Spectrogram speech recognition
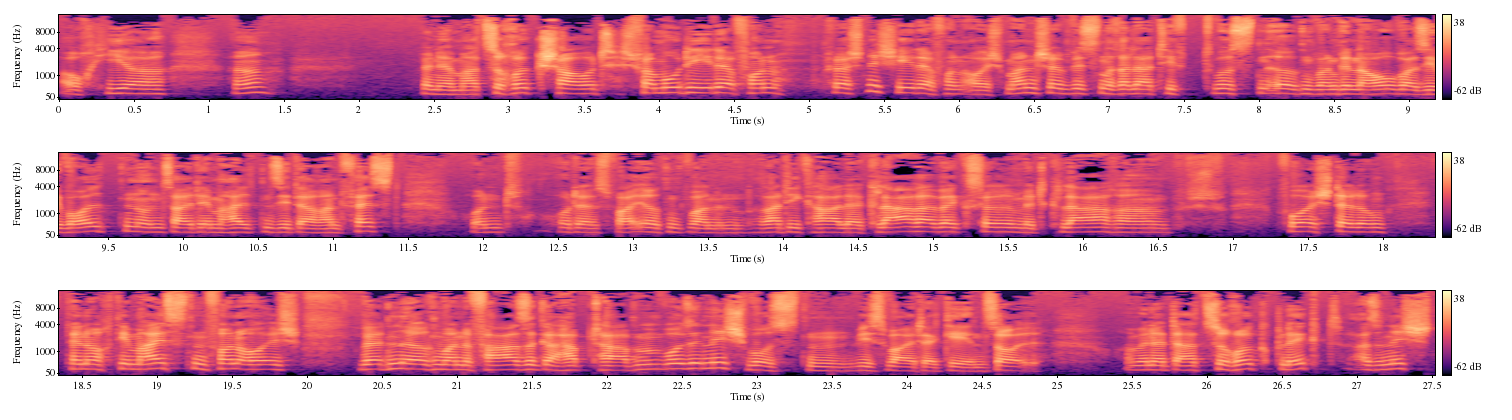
Auch hier, wenn ihr mal zurückschaut, ich vermute jeder von, vielleicht nicht jeder von euch, manche wissen relativ, wussten irgendwann genau, was sie wollten und seitdem halten sie daran fest und oder es war irgendwann ein radikaler, klarer Wechsel mit klarer Vorstellung. Dennoch, die meisten von euch werden irgendwann eine Phase gehabt haben, wo sie nicht wussten, wie es weitergehen soll. Und wenn er da zurückblickt, also nicht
